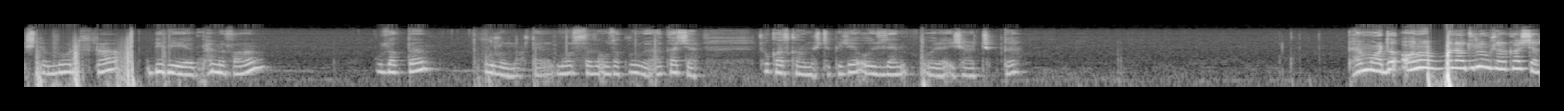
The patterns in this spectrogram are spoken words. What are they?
İşte Morse'da Bibi'ye Pem'e falan uzaktan vurulmaz. Yani Morse zaten uzak vurmuyor. Arkadaşlar çok az kalmıştı bile. O yüzden öyle işaret çıktı. Pem vardı. Ana hala duruyormuş arkadaşlar.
